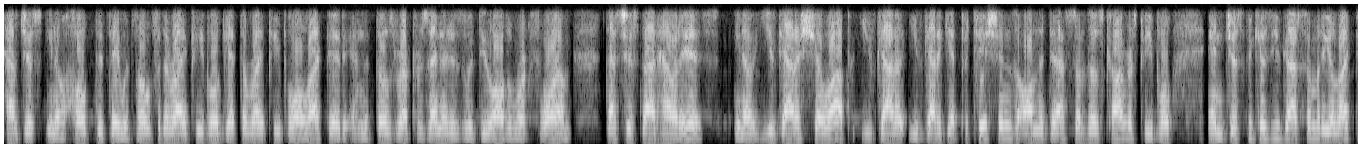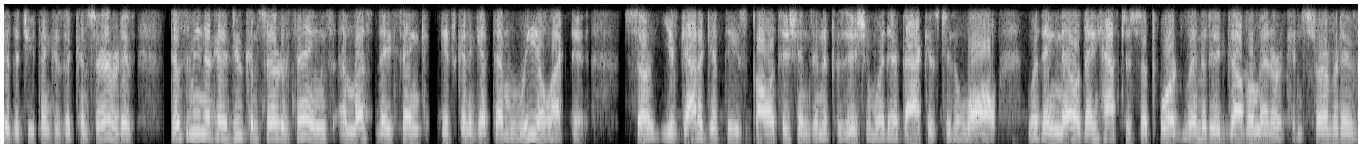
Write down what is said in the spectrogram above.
have just you know hoped that they would vote for the right people, get the right people elected, and that those representatives would do all the work for them. That's just not how it is. You know, you've got to show up. You've got to you've got to get petitions on the desks of those Congress people. And just because you've got somebody elected that you think is a conservative doesn't mean they're going to do conservative things unless they think it's going to get them reelected. So you've got to get these politicians in a position where their back is to the wall, where they know they have to support limited government or conservative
